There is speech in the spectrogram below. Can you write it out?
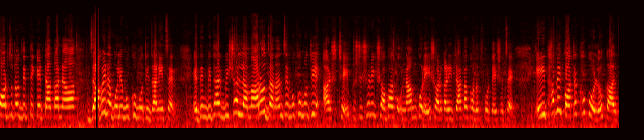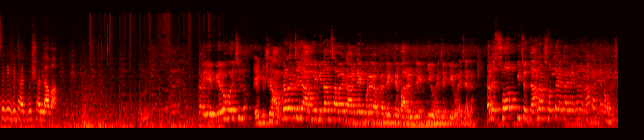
পর্যটকদের থেকে টাকা নেওয়া যাবে না বলে মুখ্যমন্ত্রী জানিয়েছেন। এদিন বিধায়ক বিশাল লামা আরও জানান যে মুখ্যমন্ত্রী আসছে। প্রশাসনিক সভা নাম করে সরকারি টাকা খরচ করতে এসেছে। এইভাবে কটাক্ষ করল কালচিনি বিধায়ক বিশাল লামা। বেরো হয়েছিল। এই বিষয়ে আপনারা চাইলে আপনি বিধানসভায় টাটে করে আপনারা দেখতে পারেন যে কি হয়েছে কি হয়েছে না। তাহলে সব কিছু জানার সত্ত্বেও এটা এখানে নাটক কেন হচ্ছে?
